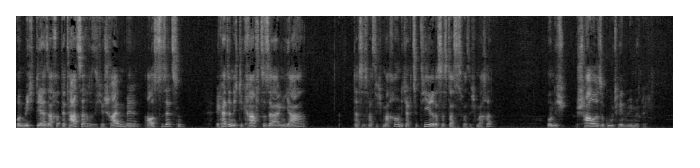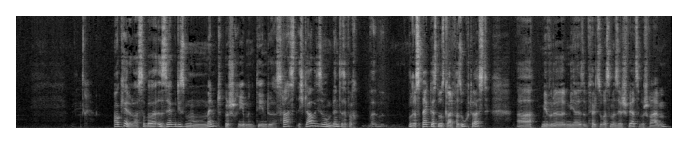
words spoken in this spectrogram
und mich der Sache, der Tatsache, dass ich hier schreiben will, auszusetzen. Ich hatte nicht die Kraft zu sagen, ja, das ist, was ich mache und ich akzeptiere, dass es das ist, was ich mache. Und ich schaue so gut hin wie möglich. Okay, du hast aber sehr gut diesen Moment beschrieben, in dem du das hast. Ich glaube, dieser Moment ist einfach äh, Respekt, dass du es gerade versucht hast. Äh, mir würde, mir fällt sowas immer sehr schwer zu beschreiben.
